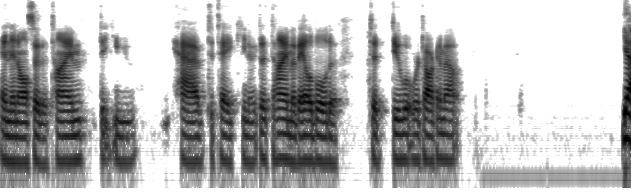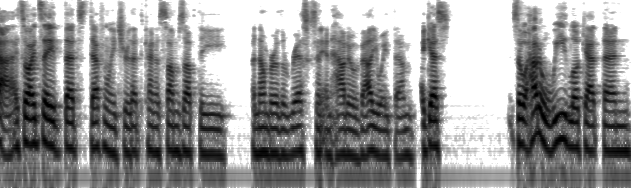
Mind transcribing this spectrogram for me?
and then also the time that you have to take you know the time available to to do what we're talking about. Yeah so i'd say that's definitely true. That kind of sums up the a number of the risks and, and how to evaluate them. I guess so how do we look at then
